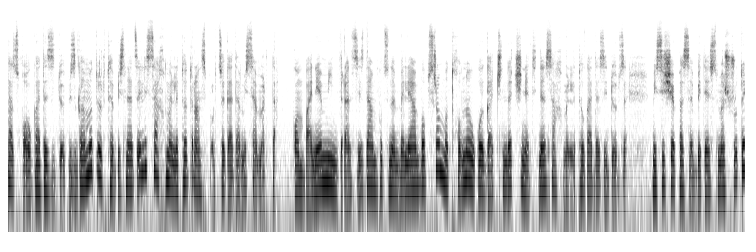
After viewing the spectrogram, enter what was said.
საზღვაო გადაზიდვების გამო ტვირთების ნაწილი სახმელეთო ტრანსპორტზე გადამისამართდა. კომპანია მინტრანსის დამფუძნებელი ამბობს, რომ მოთხოვნა უკვე გაჩნდა ჩინეთიდან სახმელეთო გადაზიდვებზე. მისი შეფასებით ეს მარშრუტი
